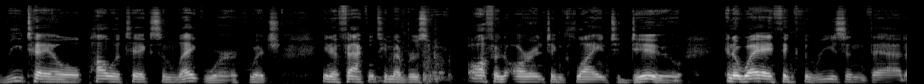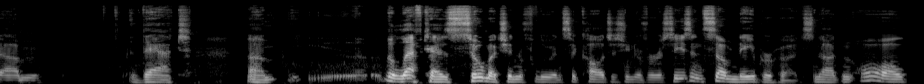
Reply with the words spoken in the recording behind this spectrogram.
retail politics and legwork which you know faculty members often aren't inclined to do. In a way i think the reason that um, that um, the left has so much influence at colleges, universities, in some neighborhoods, not in all,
